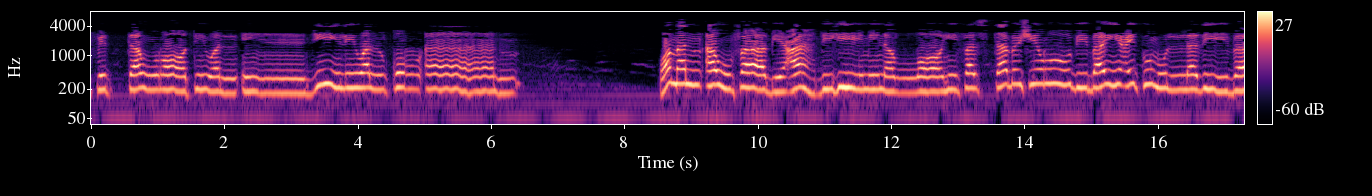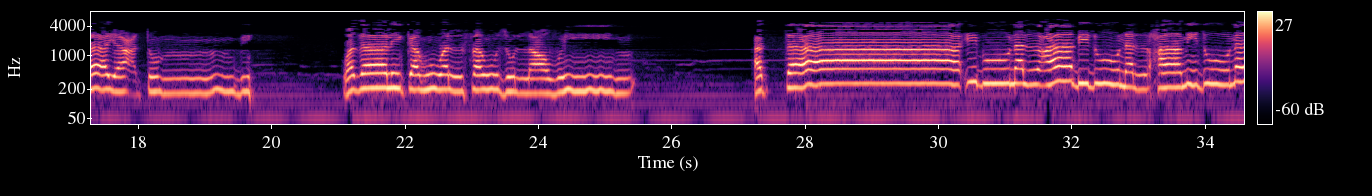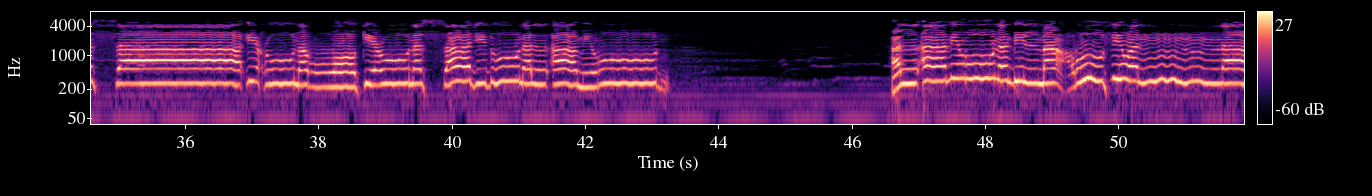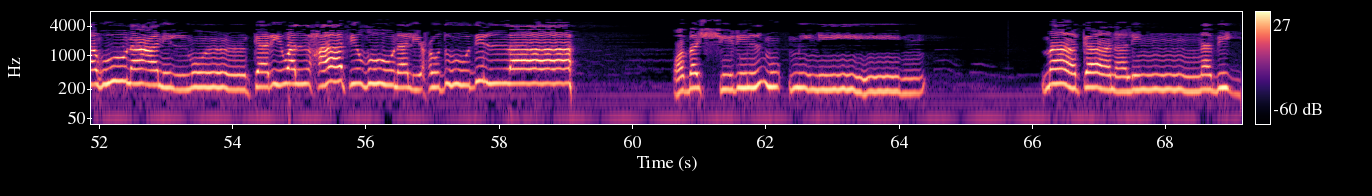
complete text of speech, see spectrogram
فِي التَّوْرَاةِ وَالْإِنْجِيلِ وَالْقُرْآنِ. وَمَنْ أَوْفَى بِعَهْدِهِ مِنَ اللَّهِ فَاسْتَبْشِرُوا بِبَيْعِكُمُ الَّذِي بايعتم بِهِ. وَذَلِكَ هُوَ الْفَوْزُ الْعَظِيمُ. التائبون العابدون الحامدون السائحون الراكعون الساجدون الآمرون الآمرون بالمعروف والناهون عن المنكر والحافظون لحدود الله وبشر المؤمنين. مَا كَانَ لِلنَّبِيِّ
